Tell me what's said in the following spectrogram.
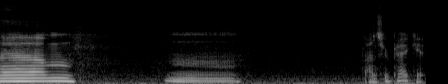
Um. Hmm. Fancy packet.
